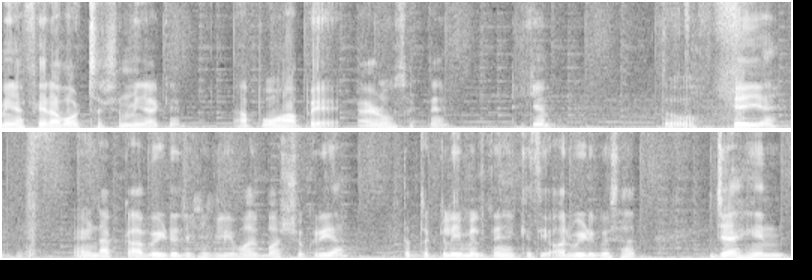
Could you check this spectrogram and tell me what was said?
में या फिर अबाउट सेक्शन में जाके आप वहाँ पे ऐड हो सकते हैं ठीक है? तो यही है एंड आपका वीडियो देखने के लिए बहुत बहुत शुक्रिया। तब तक के लिए मिलते हैं किसी और वीडियो के साथ। जय हिंद।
